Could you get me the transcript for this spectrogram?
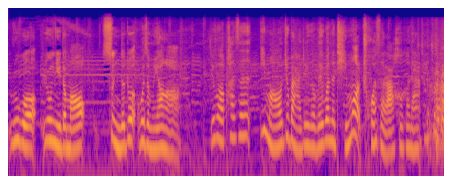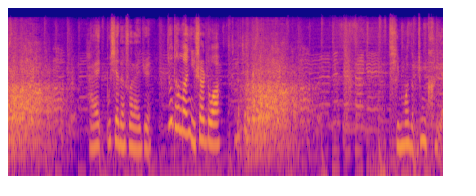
如果用你的矛刺你的盾，会怎么样啊？”结果潘森一矛就把这个围观的提莫戳死了，呵呵哒，还不屑地说了一句：“就他妈你事儿多。”提莫怎么这么可怜？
